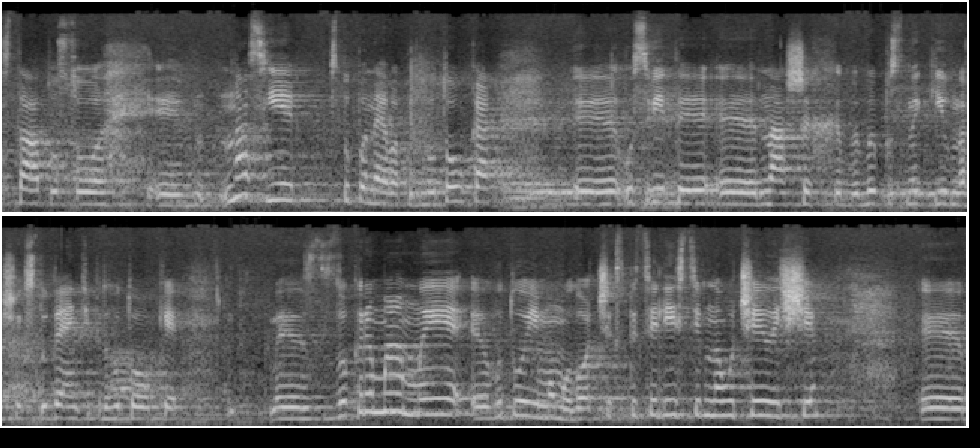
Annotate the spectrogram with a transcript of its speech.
статусу. Е, У нас є ступенева підготовка е, освіти е, наших випускників, наших студентів підготовки. Е, Зокрема, ми е, готуємо молодших спеціалістів на училищі. Е,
